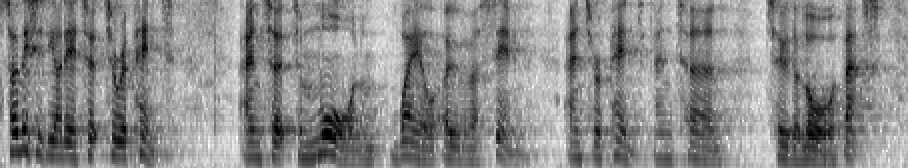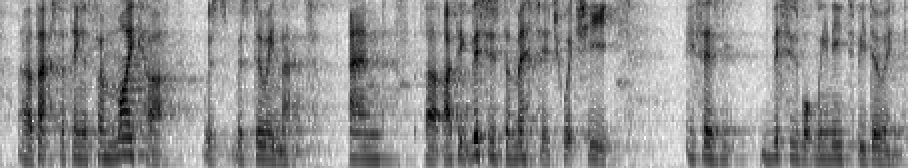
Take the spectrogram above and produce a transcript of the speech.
So, this is the idea to, to repent and to, to mourn and wail over sin and to repent and turn to the Lord. That's, uh, that's the thing. And so, Micah was, was doing that. And uh, I think this is the message which he, he says this is what we need to be doing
